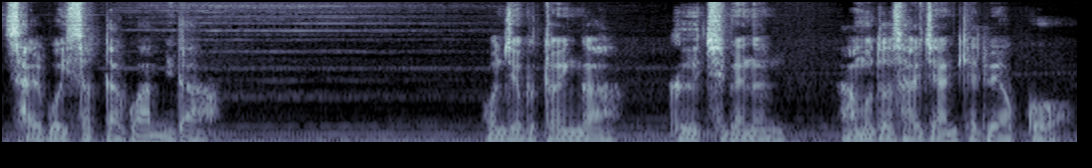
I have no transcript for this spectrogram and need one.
살고 있었다고 합니다. 언제부터인가 그 집에는 아무도 살지 않게 되었고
